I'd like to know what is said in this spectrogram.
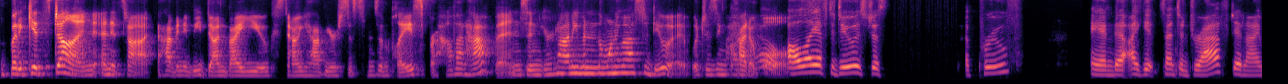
but it gets done and it's not having to be done by you because now you have your systems in place for how that happens and you're not even the one who has to do it, which is incredible. I All I have to do is just approve and uh, I get sent a draft and I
